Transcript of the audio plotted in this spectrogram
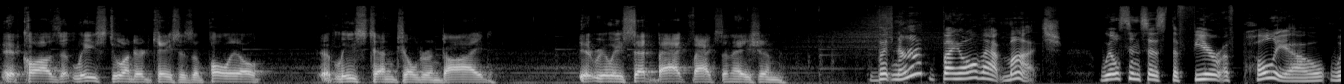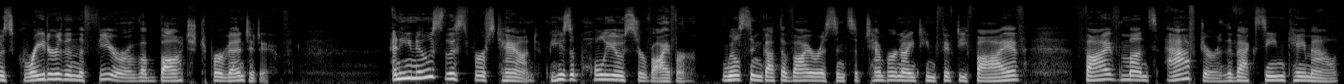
It caused at least 200 cases of polio. At least 10 children died. It really set back vaccination. But not by all that much. Wilson says the fear of polio was greater than the fear of a botched preventative. And he knows this firsthand. He's a polio survivor. Wilson got the virus in September 1955, five months after the vaccine came out.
